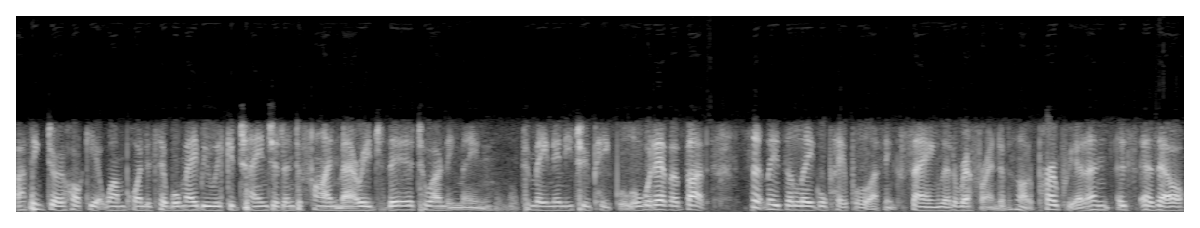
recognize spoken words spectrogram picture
I think Joe Hockey at one point had said, well, maybe we could change it and define marriage there to only mean to mean any two people or whatever. But certainly the legal people, I think, saying that a referendum is not appropriate, and as, as our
